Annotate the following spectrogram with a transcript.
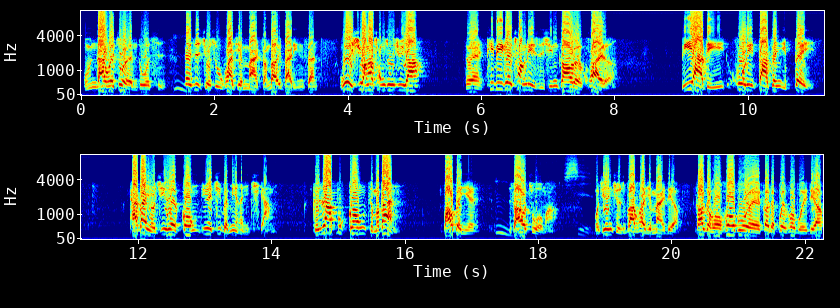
我们来回做了很多次，但是九十五块钱买，涨到一百零三，我也希望它冲出去啊，对不对？TPK 创历史新高了，快了。比亚迪获利大增一倍，台半有机会攻，因为基本面很强。可是他不攻怎么办？保本也至少要做嘛。是，我今天九十八块钱卖掉，高十五块不会，高十八块不会掉，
